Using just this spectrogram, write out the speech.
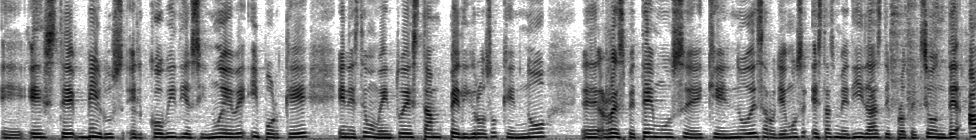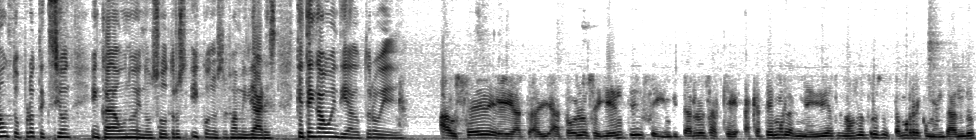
eh, este virus, el COVID-19, y por qué en este momento es tan peligroso que no eh, respetemos, eh, que no desarrollemos estas medidas de protección, de autoprotección en cada uno de nosotros y con nuestros familiares. Que tenga buen día, doctor Ovidio. A usted, a, todos los oyentes, e invitarlos a que acatemos las medidas. Nosotros estamos recomendando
